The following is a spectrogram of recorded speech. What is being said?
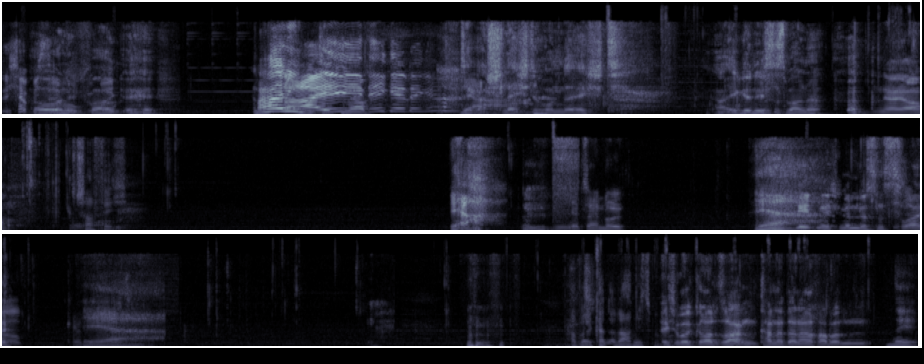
Ich hab mich selber Holy umgebracht. fuck, ey. Nein, Digga, Digga. Digga, schlechte Runde, echt. Ja, Ege nächstes Mal, ne? Ja, ja. Schaff ich. Ja. Jetzt ein Null. Ja. Geht nicht, mindestens zwei. Ja. Aber er kann danach nichts mehr Ich machen. wollte gerade sagen, kann er danach aber Nee,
